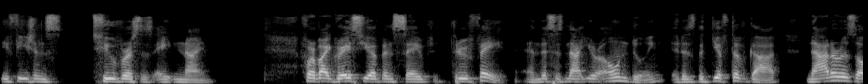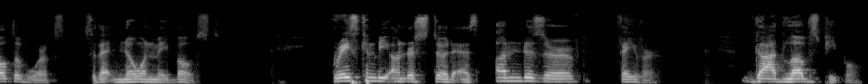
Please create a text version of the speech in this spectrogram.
Ephesians 2 verses 8 and 9. For by grace you have been saved through faith, and this is not your own doing, it is the gift of God, not a result of works, so that no one may boast. Grace can be understood as undeserved favor, God loves people,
